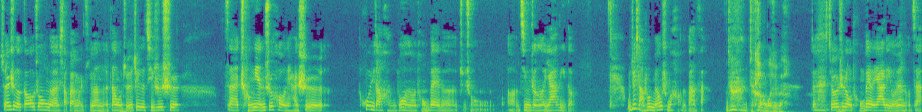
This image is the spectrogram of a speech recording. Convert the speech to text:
虽然是个高中的小白本提问的，但我觉得这个其实是在成年之后，你还是会遇到很多很多同辈的这种呃竞争和压力的。我就想说，没有什么好的办法，就就扛过去呗。对，就是这种同辈的压力永远都在。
